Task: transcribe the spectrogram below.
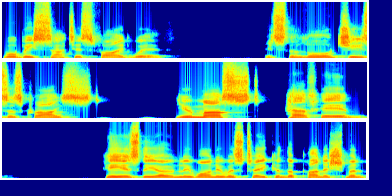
will be satisfied with. It's the Lord Jesus Christ. You must have Him. He is the only one who has taken the punishment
